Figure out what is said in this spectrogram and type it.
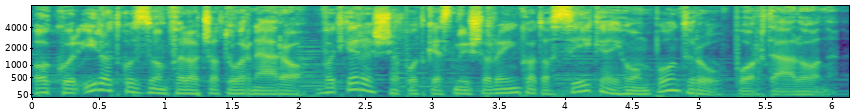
akkor iratkozzon fel a csatornára, vagy keresse podcast műsorainkat a székelyhon.pro portálon.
